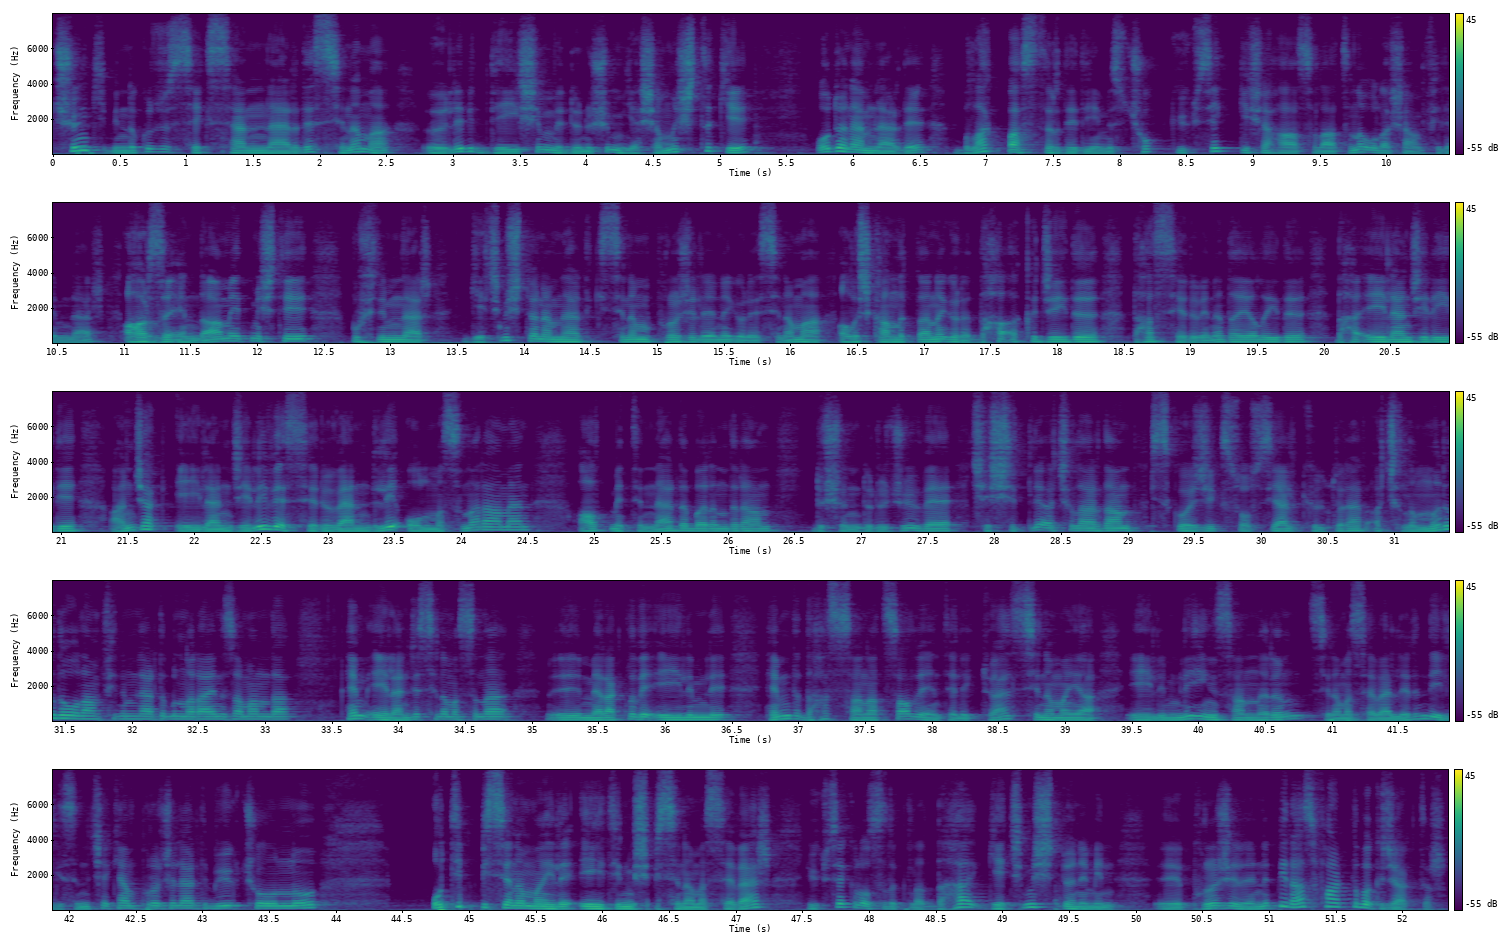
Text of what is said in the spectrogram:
Çünkü 1980'lerde sinema öyle bir değişim ve dönüşüm yaşamıştı ki o dönemlerde blockbuster dediğimiz çok yüksek gişe hasılatına ulaşan filmler arzı endam etmişti. Bu filmler geçmiş dönemlerdeki sinema projelerine göre, sinema alışkanlıklarına göre daha akıcıydı, daha serüvene dayalıydı, daha eğlenceliydi. Ancak eğlenceli ve serüvenli olmasına rağmen alt metinler de barındıran, düşündürücü ve çeşitli açılardan psikolojik, sosyal, kültürel açılımları da olan filmlerdi bunlar aynı zamanda hem eğlence sinemasına e, meraklı ve eğilimli hem de daha sanatsal ve entelektüel sinemaya eğilimli insanların, sinema severlerin de ilgisini çeken projelerde büyük çoğunluğu o tip bir sinema ile eğitilmiş bir sinema sever yüksek olasılıkla daha geçmiş dönemin e, projelerine biraz farklı bakacaktır.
